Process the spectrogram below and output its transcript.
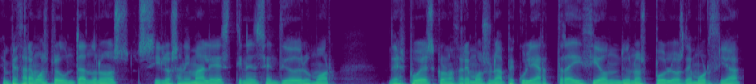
Empezaremos preguntándonos si los animales tienen sentido del humor Después conoceremos una peculiar tradición de unos pueblos de Murcia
